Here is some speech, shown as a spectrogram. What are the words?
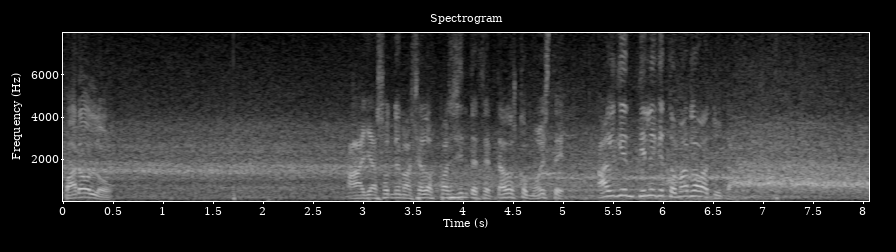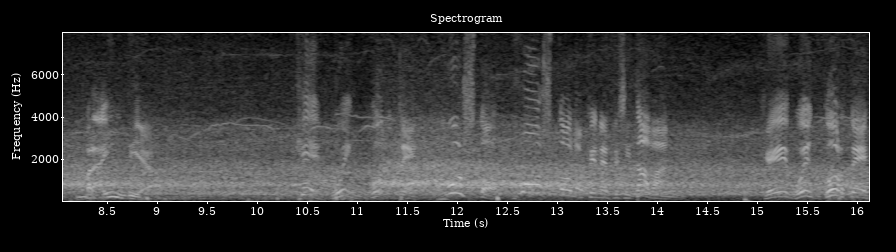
Parolo. Ah, ya son demasiados pases interceptados como este. Alguien tiene que tomar la batuta. Brahim Díaz. ¡Qué buen corte! ¡Justo! ¡Justo lo que necesitaban! ¡Qué buen corte!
